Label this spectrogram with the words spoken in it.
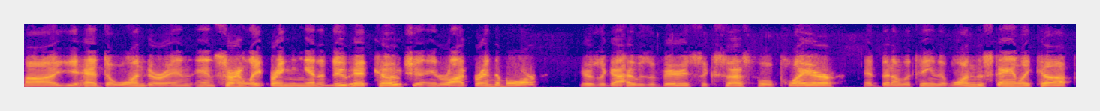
uh, you had to wonder, and and certainly bringing in a new head coach in Rod Brind'Amour. Here's a guy who was a very successful player, had been on the team that won the Stanley Cup,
